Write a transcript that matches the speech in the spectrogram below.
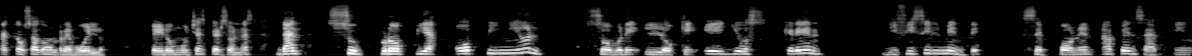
ha causado un revuelo, pero muchas personas dan su propia opinión sobre lo que ellos creen. Difícilmente se ponen a pensar en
